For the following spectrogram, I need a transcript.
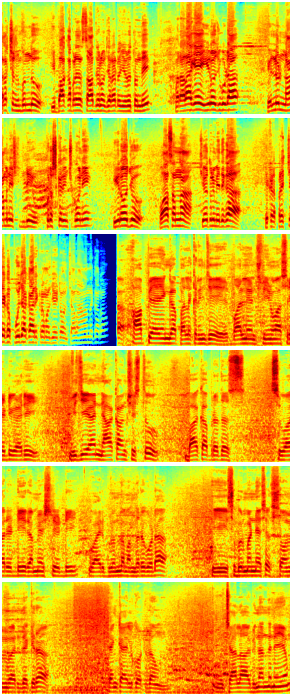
ఎలక్షన్స్ ముందు ఈ బాకా బ్రదర్స్ ఆధ్వర్యంలో జరగడం జరుగుతుంది. మరి అలాగే ఈరోజు కూడా ఎల్లుండి నామినేషన్ని పురస్కరించుకొని ఈరోజు వాసన్న చేతుల మీదుగా ఇక్కడ ప్రత్యేక పూజా కార్యక్రమాలు చేయడం చాలా ఆనందకరం. ఆప్యాయంగా పలకరించే బాలినేని శ్రీనివాసరెడ్డి గారి విజయాన్ని ఆకాంక్షిస్తూ బాకా బ్రదర్స్ శివారెడ్డి రమేష్ రెడ్డి వారి బృందం అందరూ కూడా ఈ సుబ్రహ్మణ్యేశ్వర స్వామి వారి దగ్గర టెంకాయలు కొట్టడం చాలా అభినందనీయం.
